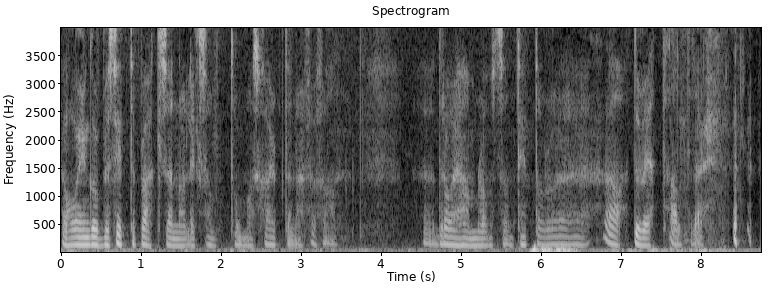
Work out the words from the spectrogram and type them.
jag har ju en gubbe sitter på axeln och liksom Thomas skärp den för fan. Eh, dra i handbromsen, titta och eh, ja du vet allt det där.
